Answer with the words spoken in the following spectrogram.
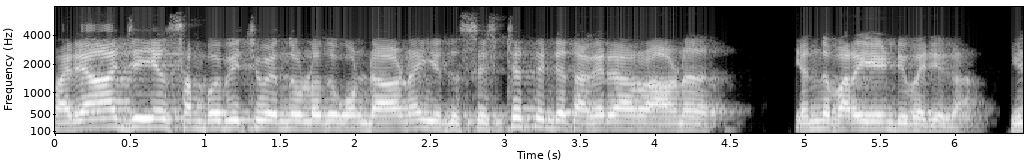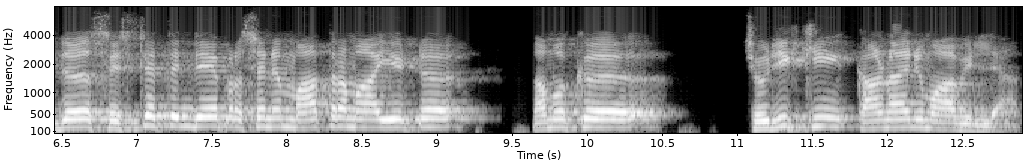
പരാജയം സംഭവിച്ചു എന്നുള്ളത് കൊണ്ടാണ് ഇത് സിസ്റ്റത്തിന്റെ തകരാറാണ് എന്ന് പറയേണ്ടി വരിക. ഇത് സിസ്റ്റത്തിന്റെ പ്രശ്നം മാത്രമായിട്ട് നമുക്ക് ചുരുക്കി കാണാനുമാവില്ല.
